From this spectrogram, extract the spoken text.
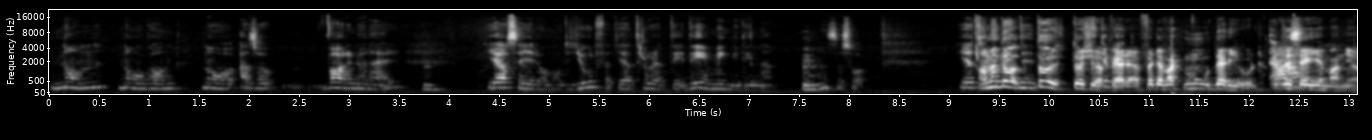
någon, någon, nå, alltså vad det nu än är. Mm. Jag säger då Moder Jord för att jag tror att det, det är min gudinna. Mm. Alltså så. Ja men då, då, då köper vi- jag det, för det vart moderjord. Ja. Det säger man ju.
